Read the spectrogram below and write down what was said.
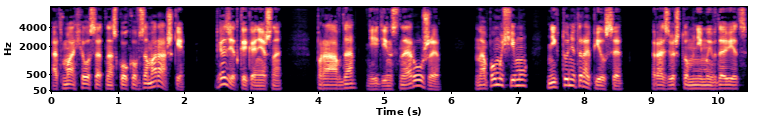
отмахивался от наскоков заморашки. Газеткой, конечно. Правда, единственное оружие. На помощь ему никто не торопился, разве что мнимый вдовец.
